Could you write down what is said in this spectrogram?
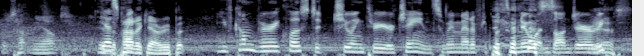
what's happening out in Yes, the paddock area. But You've come very close to chewing through your chains, so we might have to put some new ones on, Jeremy. yes,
